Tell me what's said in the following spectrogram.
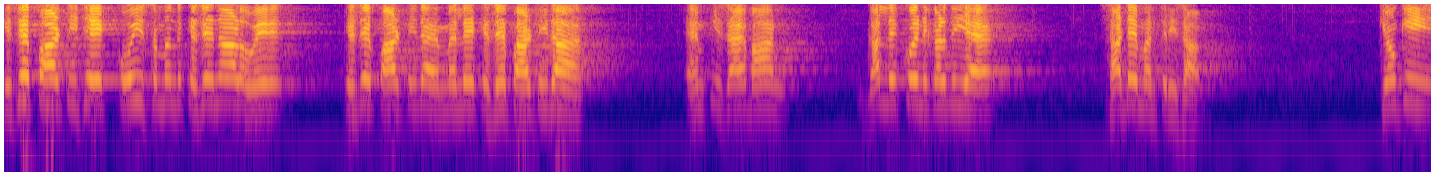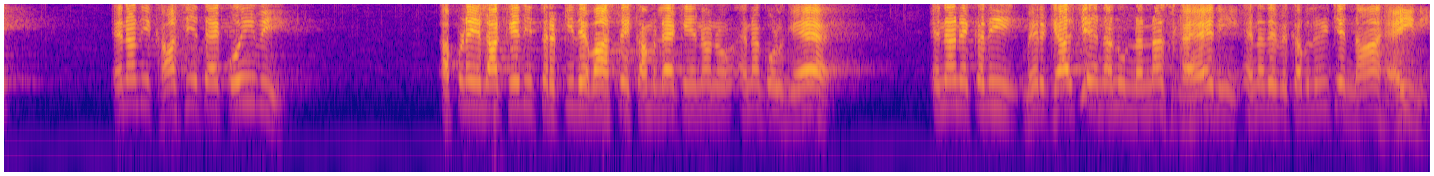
ਕਿਸੇ ਪਾਰਟੀ 'ਚ ਕੋਈ ਸੰਬੰਧ ਕਿਸੇ ਨਾਲ ਹੋਵੇ ਕਿਸੇ ਪਾਰਟੀ ਦਾ ਐਮਐਲਏ ਕਿਸੇ ਪਾਰਟੀ ਦਾ ਐਮਪੀ ਸਾਹਿਬਾਨ ਗੱਲ ਇੱਕੋ ਹੀ ਨਿਕਲਦੀ ਹੈ ਸਾਡੇ ਮੰਤਰੀ ਸਾਹਿਬ ਕਿਉਂਕਿ ਇਹਨਾਂ ਦੀ ਖਾਸੀਅਤ ਹੈ ਕੋਈ ਵੀ ਆਪਣੇ ਇਲਾਕੇ ਦੀ ਤਰੱਕੀ ਦੇ ਵਾਸਤੇ ਕੰਮ ਲੈ ਕੇ ਇਹਨਾਂ ਨੂੰ, ਇਹਨਾਂ ਕੋਲ ਗਿਆ ਇਹਨਾਂ ਨੇ ਕਦੀ ਮੇਰੇ ਖਿਆਲ 'ਚ ਇਹਨਾਂ ਨੂੰ ਨੰਨਾ ਸਿਖਾਇਆ ਹੀ ਨਹੀਂ। ਇਹਨਾਂ ਦੇ ਵਿਕਬਲਰੀ 'ਚ ਨਾ ਹੈ ਹੀ ਨਹੀਂ।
